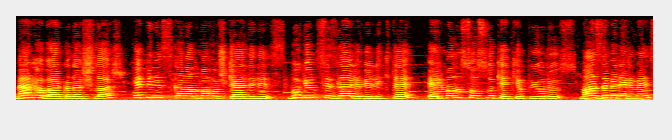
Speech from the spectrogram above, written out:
Merhaba arkadaşlar. Hepiniz kanalıma hoş geldiniz. Bugün sizlerle birlikte elmalı soslu kek yapıyoruz. Malzemelerimiz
